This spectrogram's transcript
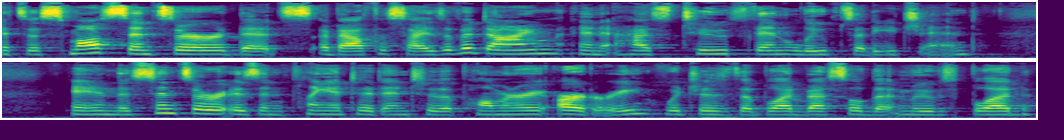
it's a small sensor that's about the size of a dime and it has two thin loops at each end. And the sensor is implanted into the pulmonary artery, which is the blood vessel that moves blood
